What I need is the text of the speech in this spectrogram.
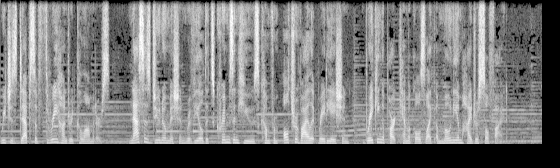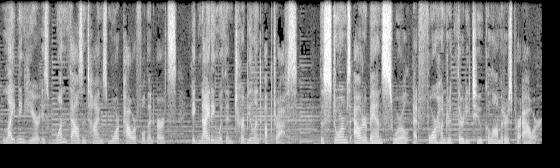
reaches depths of 300 kilometers. NASA's Juno mission revealed its crimson hues come from ultraviolet radiation breaking apart chemicals like ammonium hydrosulfide. Lightning here is 1,000 times more powerful than Earth's, igniting within turbulent updrafts. The storm's outer bands swirl at 432 kilometers per hour.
